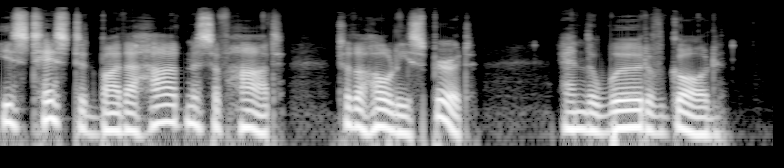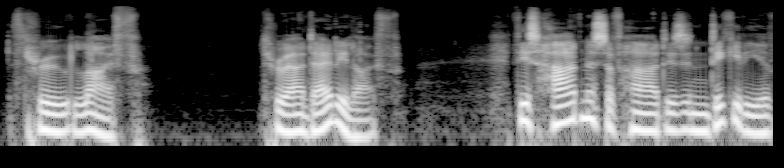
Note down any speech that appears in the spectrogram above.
is tested by the hardness of heart to the Holy Spirit and the Word of God through life, through our daily life. This hardness of heart is indicative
